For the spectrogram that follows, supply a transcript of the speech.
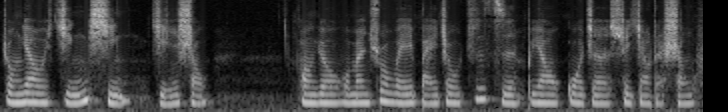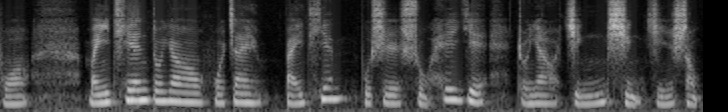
总要警醒谨守。朋友，我们作为白昼之子，不要过着睡觉的生活，每一天都要活在白天，不是属黑夜，总要警醒谨守。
